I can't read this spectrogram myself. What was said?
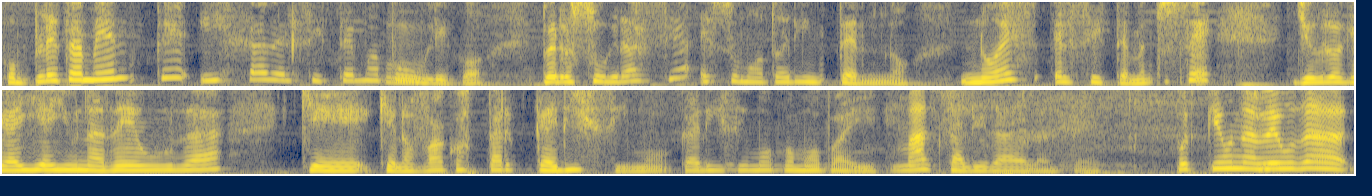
completamente hija del sistema público, pero su gracia es su motor interno, no es el sistema. Entonces yo creo que ahí hay una deuda que, que nos va a costar carísimo, carísimo como país Max. salir adelante. Porque es una deuda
